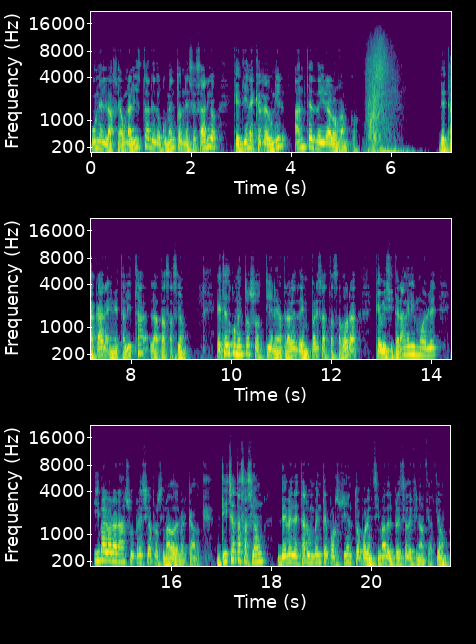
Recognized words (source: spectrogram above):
un enlace a una lista de documentos necesarios que tienes que reunir antes de ir a los bancos. Destacar en esta lista la tasación. Este documento sostiene a través de empresas tasadoras que visitarán el inmueble y valorarán su precio aproximado de mercado. Dicha tasación debe de estar un 20% por encima del precio de financiación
